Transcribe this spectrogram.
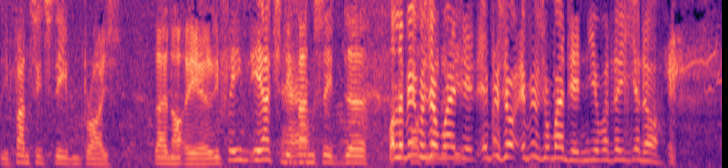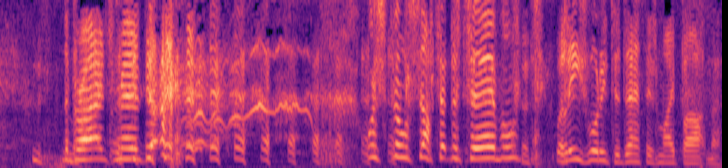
he fancied Stephen Price. They're not here. He, he actually yeah. fancied. Uh, well, if it was a wedding, if it was a, if it was a wedding, you were the, you know. the bridesmaid We're still sat at the table. Well, he's worried to death is my partner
